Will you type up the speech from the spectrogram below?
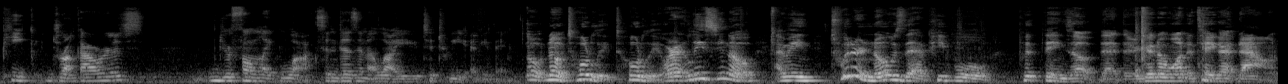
peak drunk hours, your phone like locks and doesn't allow you to tweet anything. Oh no, totally, totally. Or at least you know, I mean, Twitter knows that people put things up that they're gonna want to take that down.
